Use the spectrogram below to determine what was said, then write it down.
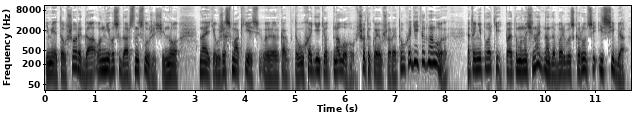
имеет офшоры, да, он не государственный служащий, но, знаете, уже смак есть, э, как-то уходить от налогов. Что такое офшор? Это уходить от налога, это не платить. Поэтому начинать надо борьбу с коррупцией из себя –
